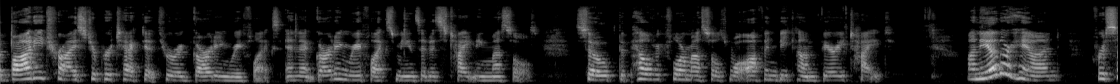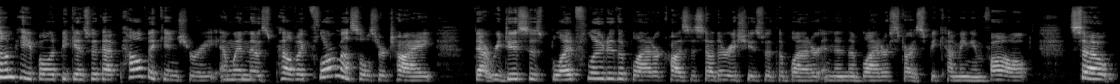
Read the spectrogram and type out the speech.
the body tries to protect it through a guarding reflex, and that guarding reflex means that it's tightening muscles. So the pelvic floor muscles will often become very tight. On the other hand, for some people, it begins with that pelvic injury, and when those pelvic floor muscles are tight, that reduces blood flow to the bladder, causes other issues with the bladder, and then the bladder starts becoming involved. So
